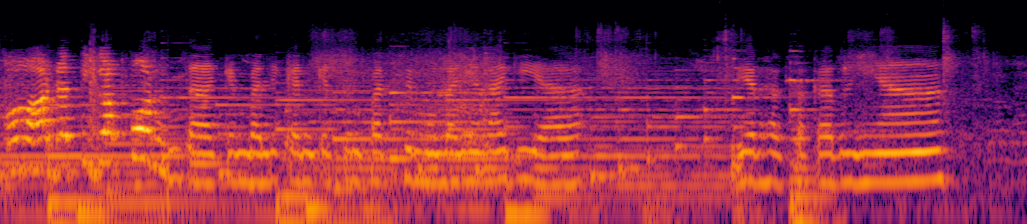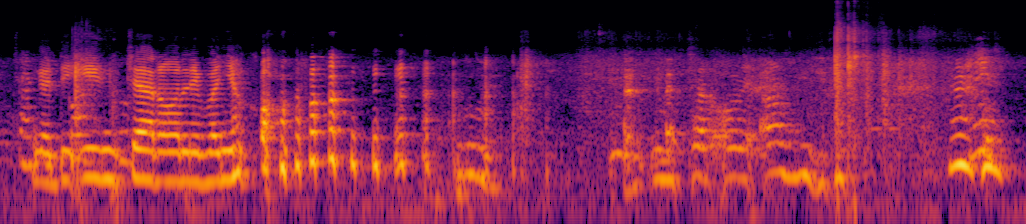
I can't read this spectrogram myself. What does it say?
Oh, ada tiga pon. Kita kembalikan ke tempat semulanya lagi ya. Biar harta karunnya nggak diincar oleh banyak orang. Diincar oleh Abi.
